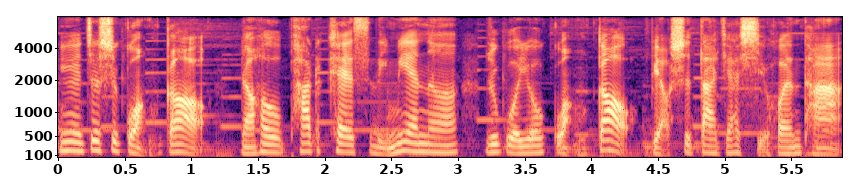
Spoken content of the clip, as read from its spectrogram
因为这是广告。然后 Podcast 里面呢，如果有广告，表示大家喜欢它。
